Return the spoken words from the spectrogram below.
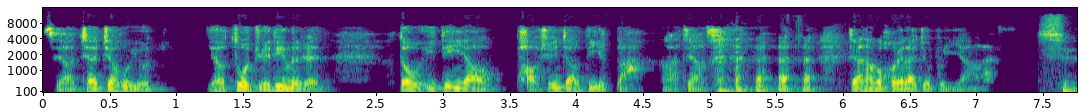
只要在教会有要做决定的人，都一定要跑宣教地啦啊，这样子，这样他们回来就不一样了。是。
